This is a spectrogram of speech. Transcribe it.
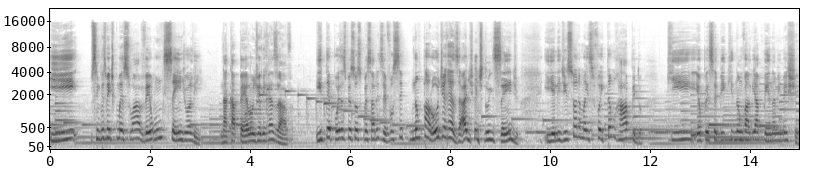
e simplesmente começou a haver um incêndio ali, na capela onde ele rezava. E depois as pessoas começaram a dizer: Você não parou de rezar diante do incêndio? E ele disse: Olha, mas foi tão rápido que eu percebi que não valia a pena me mexer.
